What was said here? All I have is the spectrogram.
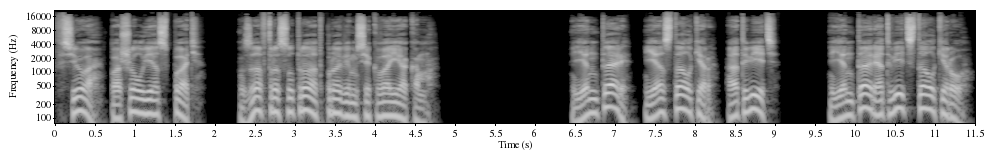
«Все, пошел я спать. Завтра с утра отправимся к воякам». «Янтарь, я сталкер, ответь!» «Янтарь, ответь сталкеру!»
